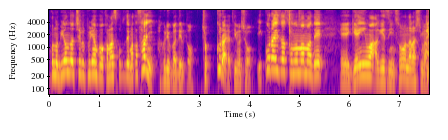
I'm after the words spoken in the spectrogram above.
このビヨンドチューブプリアンプをかますことでまたさらに迫力が出ると、ちょっくらやってみましょう。イコライザーそのままで、えー、ゲインは上げずにそのまま鳴らします。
